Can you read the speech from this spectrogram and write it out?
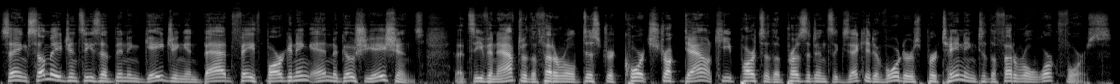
saying some agencies have been engaging in bad faith bargaining and negotiations. That's even after the federal district court struck down key parts of the president's executive orders pertaining to the federal workforce.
